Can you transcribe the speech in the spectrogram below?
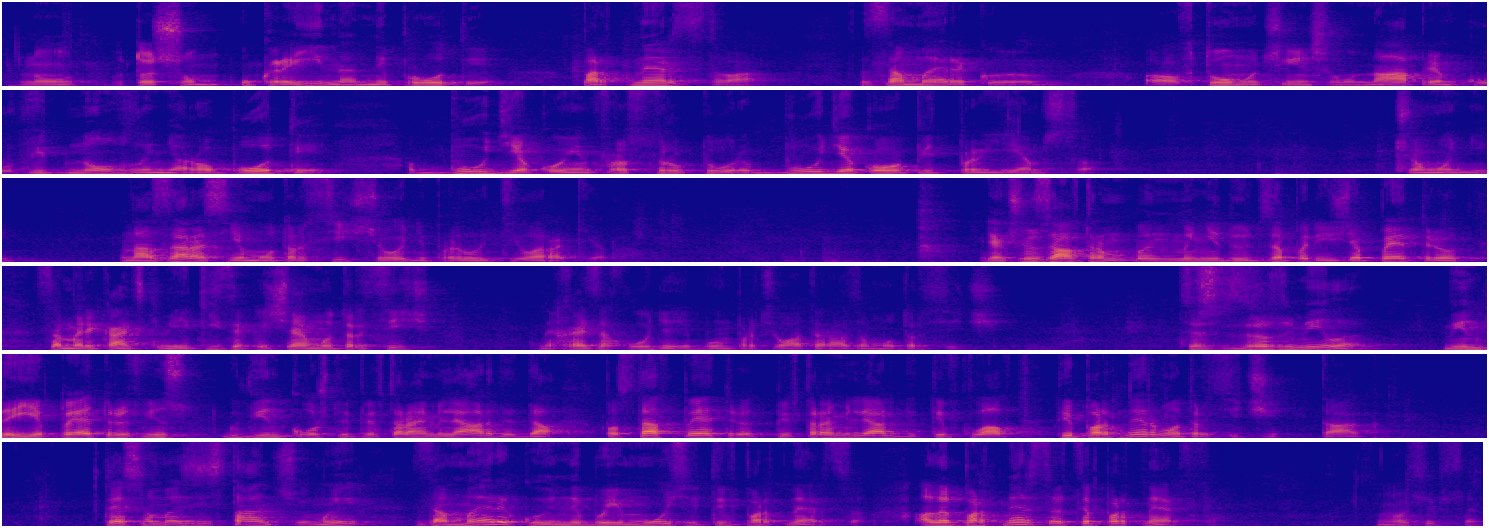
Ну, то, що Україна не проти партнерства з Америкою в тому чи іншому напрямку, відновлення роботи будь-якої інфраструктури, будь-якого підприємства. Чому ні? У нас зараз є Мотор Січ, сьогодні прилетіла ракета. Якщо завтра мені дають Запоріжжя Петріот з американськими, який захищає Мотор Січ, нехай заходять і будемо працювати разом Мотор Січ. Це ж зрозуміло. Він дає Петріот, він, він коштує півтора мільярди. Да. Постав Петріот, півтора мільярди, ти вклав. Ти партнер в Моторсічі? Так. Те саме зі станцією. Ми з Америкою не боїмося йти в партнерство. Але партнерство це партнерство. Ось і все.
